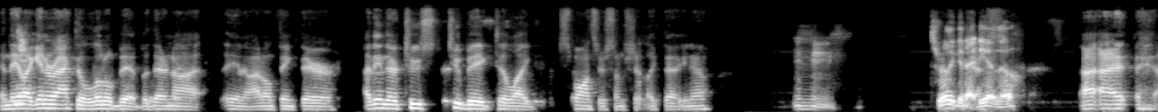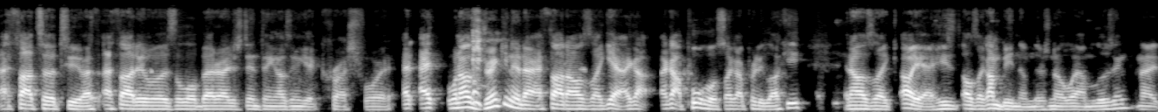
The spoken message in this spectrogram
and they like interact a little bit, but they're not. You know, I don't think they're. I think they're too too big to like sponsor some shit like that. You know, hmm It's a really good idea, though. I I, I thought so too. I, I thought it was a little better. I just didn't think I was gonna get crushed for it. I, I when I was drinking it, I thought I was like, yeah, I got I got Pujols, so I got pretty lucky, and I was like, oh yeah, he's. I was like, I'm beating him. There's no way I'm losing, and I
